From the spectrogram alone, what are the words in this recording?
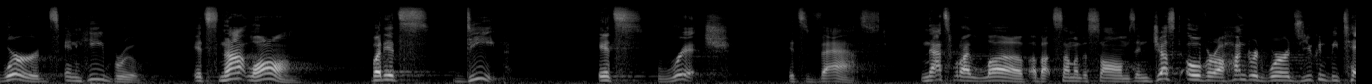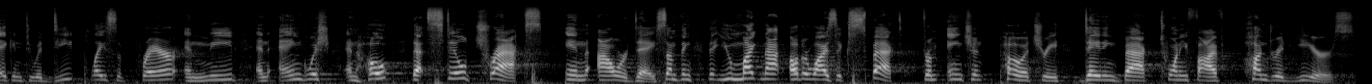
words in Hebrew. It's not long, but it's deep, it's rich, it's vast. And that's what I love about some of the Psalms. In just over a hundred words, you can be taken to a deep place of prayer and need and anguish and hope that still tracks in our day, something that you might not otherwise expect from ancient poetry dating back 2,500 years.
